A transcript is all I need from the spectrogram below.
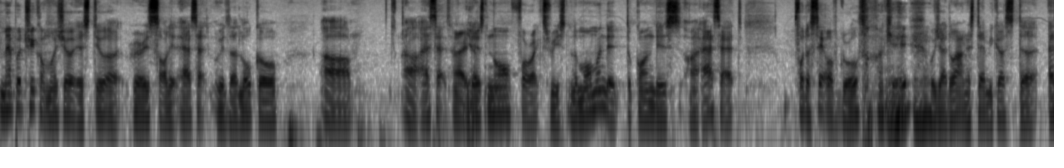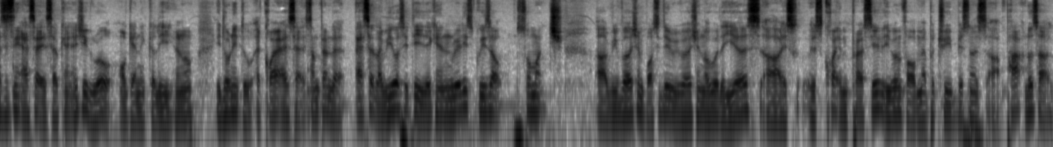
Mapletree Commercial is still a very solid asset with a local uh, uh, asset, right? Yeah. There's no forex risk. The moment they took on this uh, asset for the sake of growth, okay, Mhm, mhm. which I don't understand because the existing asset itself can actually grow organically. You know, you don't need to acquire assets. Sometimes the asset like VivoCity, they can really squeeze out so much uh, reversion, positive reversion over the years. Uh, it's, it's quite impressive, even for Mapletree Business uh, Park. Those are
